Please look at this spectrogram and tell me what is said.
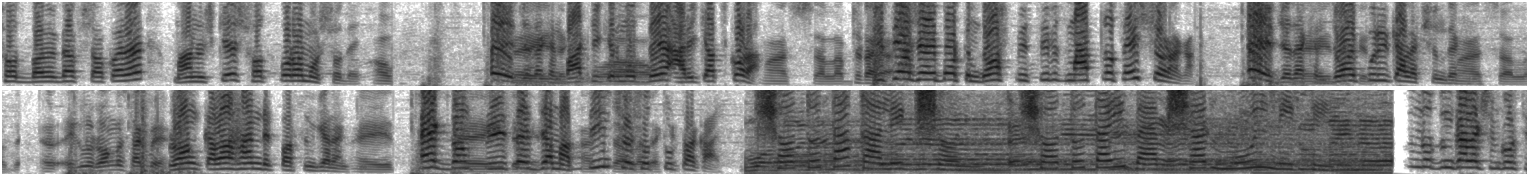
সৎভাবে ব্যবসা করে মানুষকে সৎ পরামর্শ দেয়। ও, এই যে দেখেন বাটিকের মধ্যে আরি কাজ করা। মাশাআল্লাহ ইতিহাসে আমি পড়তাম দশ পিস পিস মাত্র তেইশশো টাকা। এই যে দেখেন জয়পুরীর কালেকশন দেখেন। মাশাআল্লাহ এগুলো রঙ থাকবে? রং কালার হান্ড্রেড পার্সেন্ট গ্যারান্টি একদম ফ্রি জামা। টাকায়। সততা কালেকশন সততাই ব্যবসার মূল নীতি। নতুন নতুন কালেকশন করছি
